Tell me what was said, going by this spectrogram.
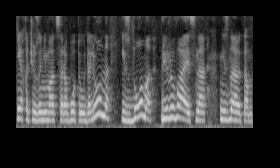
я хочу заниматься работой удаленно, из дома, прерываясь на, не знаю, там,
